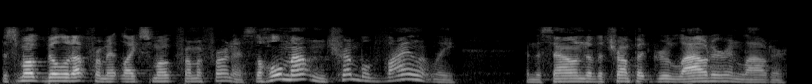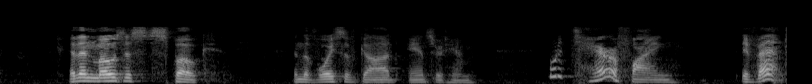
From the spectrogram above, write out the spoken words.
The smoke billowed up from it like smoke from a furnace. The whole mountain trembled violently, and the sound of the trumpet grew louder and louder. And then Moses spoke, and the voice of God answered him. What a terrifying event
